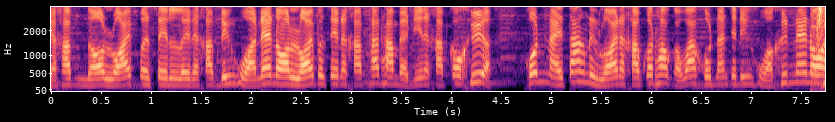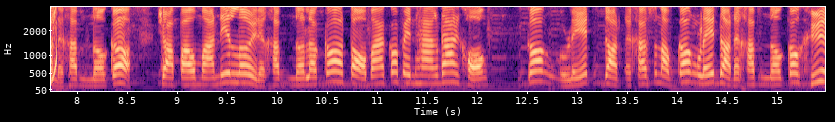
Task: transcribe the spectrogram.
นะครับเนาะร้อยเปอร์เซ็นต์เลยนะครับ ดึงหัวแน่นอนร้อยเปอร์เซ็นต์นะครับ ถ้าทำแบบนี้นะครับ ก็คือคนไหนตั้ง100นะครับ ก็เท่ากับว่าคนนั้นจะดึงหัวขึ้นแน่นอนนะครับเนาะก็จะเปามานี่เลยนะครับเนาะแล้วก็ต่อมาก็เป็นทางด้านของกล้อง Red Dot นะครับสำหรับกล้อง Red Dot นะครับเนาะก็คือ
